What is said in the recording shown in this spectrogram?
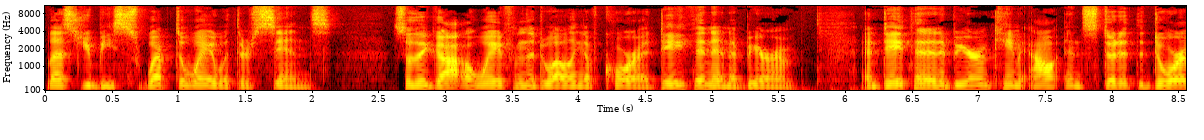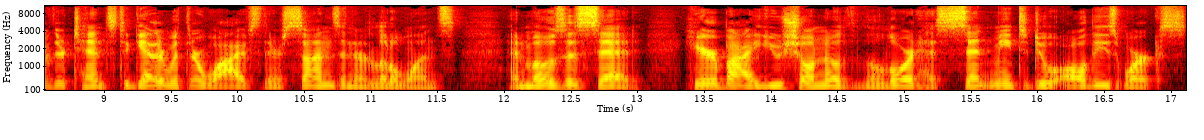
lest you be swept away with their sins. So they got away from the dwelling of Korah, Dathan and Abiram. And Dathan and Abiram came out and stood at the door of their tents, together with their wives, their sons, and their little ones. And Moses said, Hereby you shall know that the Lord has sent me to do all these works,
